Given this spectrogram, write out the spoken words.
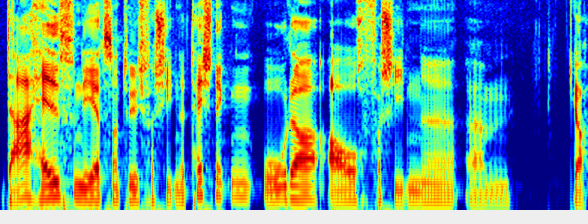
da helfen dir jetzt natürlich verschiedene Techniken oder auch verschiedene ähm, ja,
